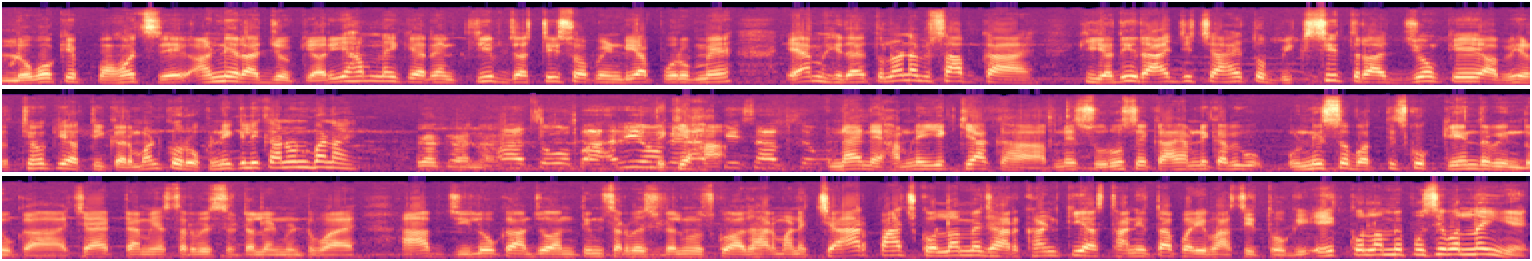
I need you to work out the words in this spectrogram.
लोगों के पहुँच से अन्य राज्यों की, और ये हम नहीं कह रहे हैं चीफ जस्टिस ऑफ़ इंडिया पूर्व में एम हिदायतुल्ला ने साफ़ कहा है कि यदि राज्य चाहे तो विकसित राज्यों के अभ्यर्थियों के अतिक्रमण को रोकने के लिए कानून बनाए। क्या कहना है। हाँ तो वो बाहरी होंगे देखिए हाँ नहीं नहीं हमने ये क्या कहा? हमने शुरू से कहा हमने कभी 1932 को केंद्र बिंदु कहा चाहे टर्म या सर्विस सेटलमेंट हुआ है। आप जिलों का जो अंतिम सर्विस सेटलमेंट उसको आधार माने चार पाँच कॉलम में झारखंड की स्थानीयता परिभाषित होगी। एक कॉलम में पॉसिबल नहीं है।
